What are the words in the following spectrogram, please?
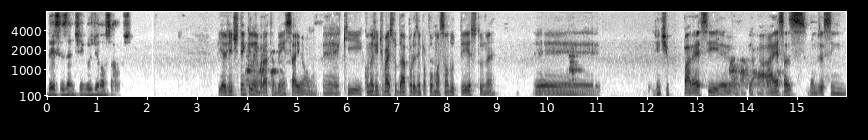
desses antigos dinossauros. E a gente tem que lembrar também, Saião, é, que quando a gente vai estudar, por exemplo, a formação do texto, né? É, a gente parece é, a, a, essas, vamos dizer assim,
